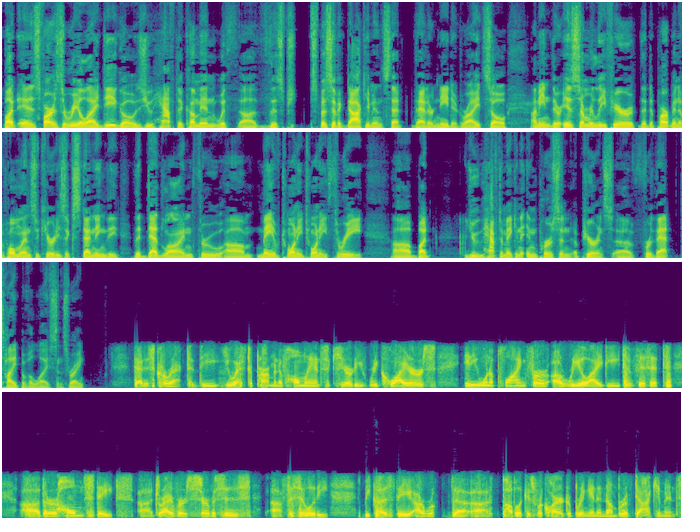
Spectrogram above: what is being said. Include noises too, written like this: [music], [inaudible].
But as far as the real ID goes, you have to come in with uh, this specific documents that, that are needed, right? So, I mean, there is some relief here. The Department of Homeland Security is extending the, the deadline through um, May of 2023, uh, but you have to make an in person appearance uh, for that type of a license, right? That is correct. The U.S. Department of Homeland Security requires anyone applying for a real ID to visit uh, their home state's uh, driver's services uh, facility because they are re- the uh, public is required to bring in a number of documents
